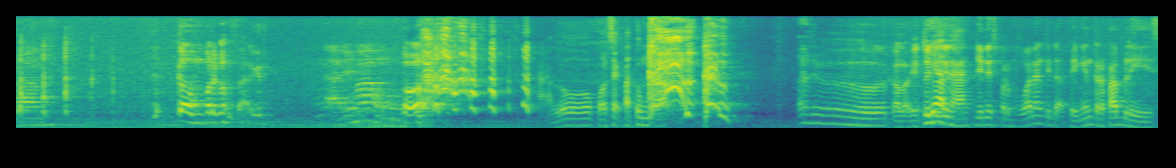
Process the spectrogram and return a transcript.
Bang. Kau memperkosa gitu. Enggak ada mau. Oh. Halo, Polsek Patumba. Aduh, kalau itu Iya jenis, kan? jenis perempuan yang tidak pengen terpublish.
